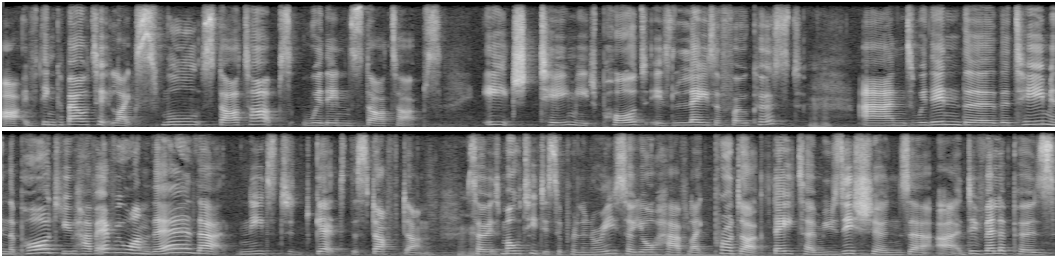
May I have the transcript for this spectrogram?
are, if you think about it, like small startups within startups. Each team, each pod is laser focused. And within the, the team in the pod, you have everyone there that needs to get the stuff done. So it's multidisciplinary. So you'll have like product, data, musicians, uh, uh, developers,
